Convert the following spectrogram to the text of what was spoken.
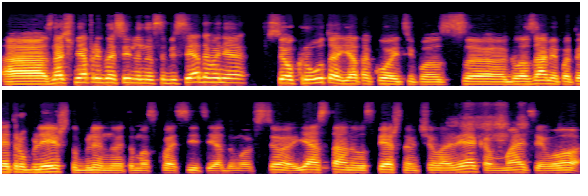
А, значит, меня пригласили на собеседование, все круто, я такой, типа, с э, глазами по 5 рублей, что, блин, ну это Москва-Сити, я думаю, все, я стану успешным человеком, мать его.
